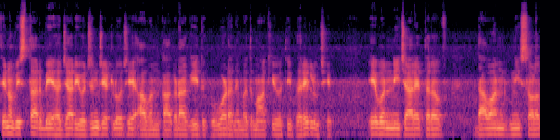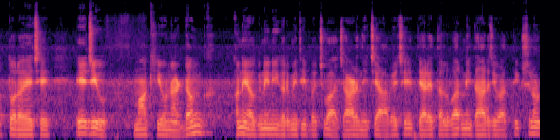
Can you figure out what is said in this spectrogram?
તેનો વિસ્તાર બે હજાર યોજન જેટલો છે. આ વન કાગડા ગીધ, ઘુવડ અને મધમાખીઓથી ભરેલું છે. એ વનની ચારે તરફ દાવાનગ્નિ સળગતો રહે છે. એ જીવ માખીઓના ડંખ અને અગ્નિની ગરમીથી બચવા ઝાડ નીચે આવે છે. ત્યારે તલવારની ધાર જેવા તીક્ષ્ણ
